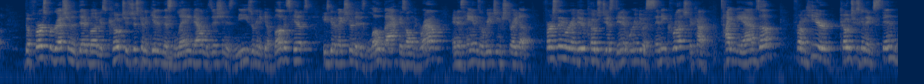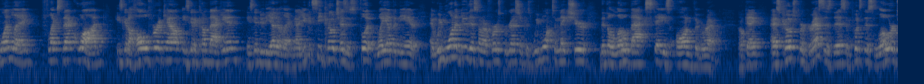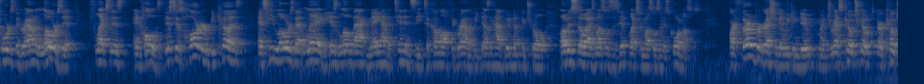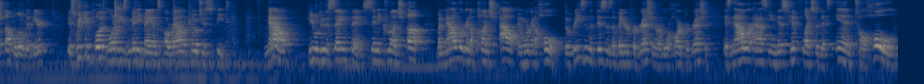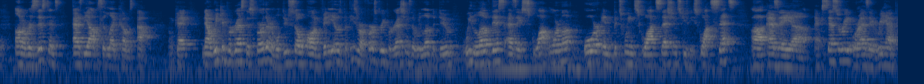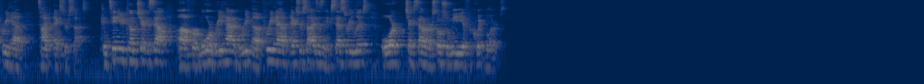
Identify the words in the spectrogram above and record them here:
The first progression of the dead bug is coach is just going to get in this laying down position. His knees are going to get above his hips. He's going to make sure that his low back is on the ground and his hands are reaching straight up. First thing we're going to do, coach just did it, we're going to do a semi-crunch to kind of tighten the abs up. From here, coach is going to extend one leg, flex that quad. He's going to hold for a count. He's going to come back in. He's going to do the other leg. Now, you can see coach has his foot way up in the air. And we want to do this on our first progression because we want to make sure that the low back stays on the ground. Okay? As coach progresses this and puts this lower towards the ground and lowers it, flexes and holds. This is harder because as he lowers that leg, his low back may have a tendency to come off the ground if he doesn't have good enough control of his psoas muscles, his hip flexor muscles, and his core muscles. Our third progression that we can do, I'm to dress coach, coach, or coach up a little bit here, is we can put one of these mini bands around coach's feet. Now, he will do the same thing, semi-crunch up, but now we're going to punch out and we're going to hold. The reason that this is a bigger progression or a more hard progression is now we're asking this hip flexor that's in to hold on a resistance as the opposite leg comes out. Okay? Now we can progress this further and we'll do so on videos, but these are our first three progressions that we love to do. We love this as a squat warm-up or in between squat sessions, excuse me, squat sets uh, as a uh, accessory or as a rehab prehab type exercise. Continue to come check us out uh, for more rehab, re, uh, prehab exercises and accessory lifts or check us out on our social media for quick blurbs.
